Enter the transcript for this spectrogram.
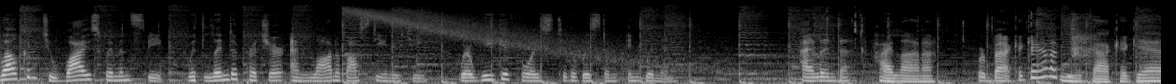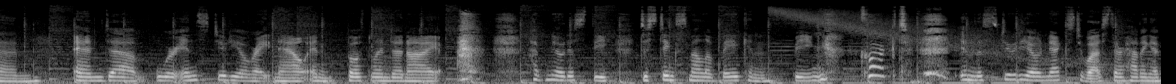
Welcome to Wise Women Speak with Linda Pritchard and Lana Bastianutti, where we give voice to the wisdom in women. Hi, Linda. Hi, Lana. We're back again. We're back again. And um, we're in studio right now, and both Linda and I have noticed the distinct smell of bacon being cooked in the studio next to us. They're having a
